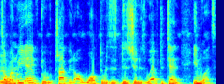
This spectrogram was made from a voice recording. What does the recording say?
so when we have to travel or walk through this, these journeys we have to turn inwards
